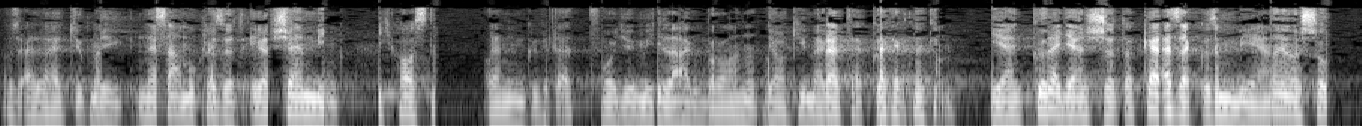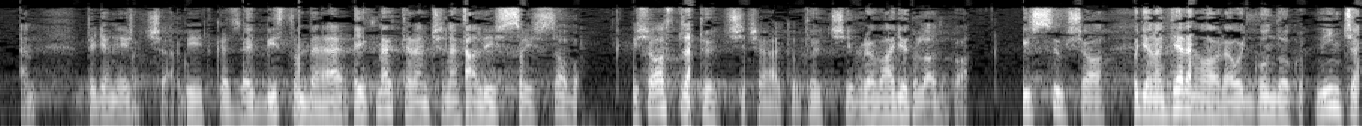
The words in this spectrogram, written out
az el lehetjük, meg ne számuk között él semmi, így használ lennünk vitett, hogy ő mi világban van, aki meg retek, ilyen kö legyen, a ezek között milyen, nagyon sok nem tegyen és védkező egy biztos ember, melyik megteremtsenek állís és szava. És azt lehet töccsáltó töttségre vágyolatba. És szükség, hogyan a gyerek arra, hogy gondolkod, nincsen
